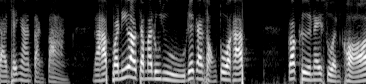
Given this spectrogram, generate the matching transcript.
การใช้งานต่างๆนะครับ วันนี้เราจะมาดูอยู่ด้วยกัน 2 ตัวครับ ก็คือในส่วนของ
